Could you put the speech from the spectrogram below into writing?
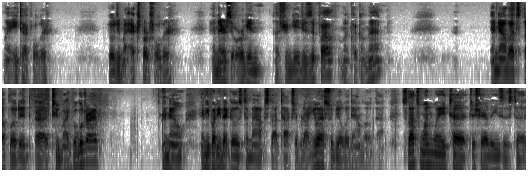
my ATAK folder, go to my export folder, and there's the Oregon uh, Stream Gauges zip file. I'm going to click on that. And now that's uploaded uh, to my Google Drive. And now anybody that goes to maps.takserver.us will be able to download that. So that's one way to, to share these is to,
